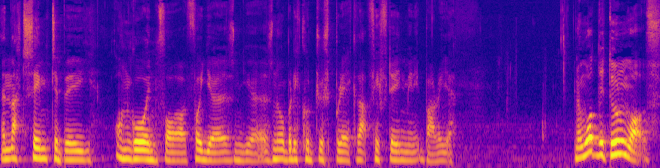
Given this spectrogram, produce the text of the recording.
And that seemed to be ongoing for, for years and years. Nobody could just break that 15 minute barrier. And what they'd done was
